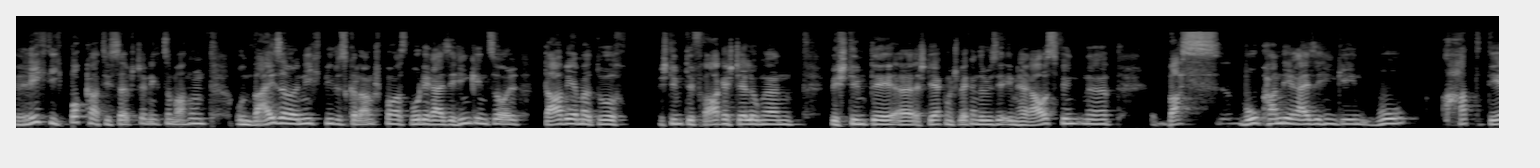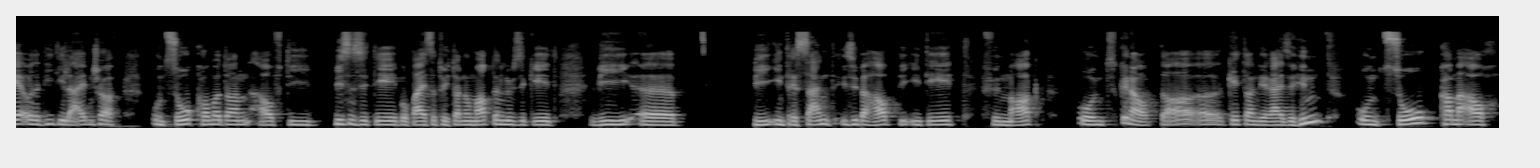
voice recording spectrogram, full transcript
richtig Bock hat, sich selbstständig zu machen und weiß aber nicht, wie du es gerade angesprochen hast, wo die Reise hingehen soll, da werden wir durch bestimmte Fragestellungen, bestimmte äh, Stärken- und Schwächenanalyse eben herausfinden, was, wo kann die Reise hingehen, wo hat der oder die die Leidenschaft? Und so kommen wir dann auf die Business-Idee, wobei es natürlich dann um Marktanalyse geht, wie, äh, wie interessant ist überhaupt die Idee für den Markt und genau, da äh, geht dann die Reise hin. Und so kann man auch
